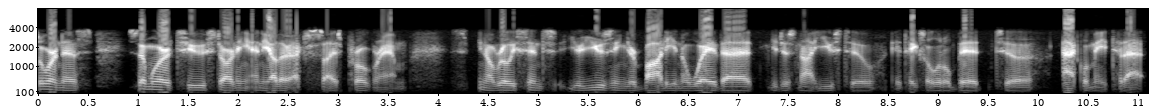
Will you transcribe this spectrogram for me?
soreness similar to starting any other exercise program. You know, really, since you're using your body in a way that you're just not used to, it takes a little bit to acclimate to that.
